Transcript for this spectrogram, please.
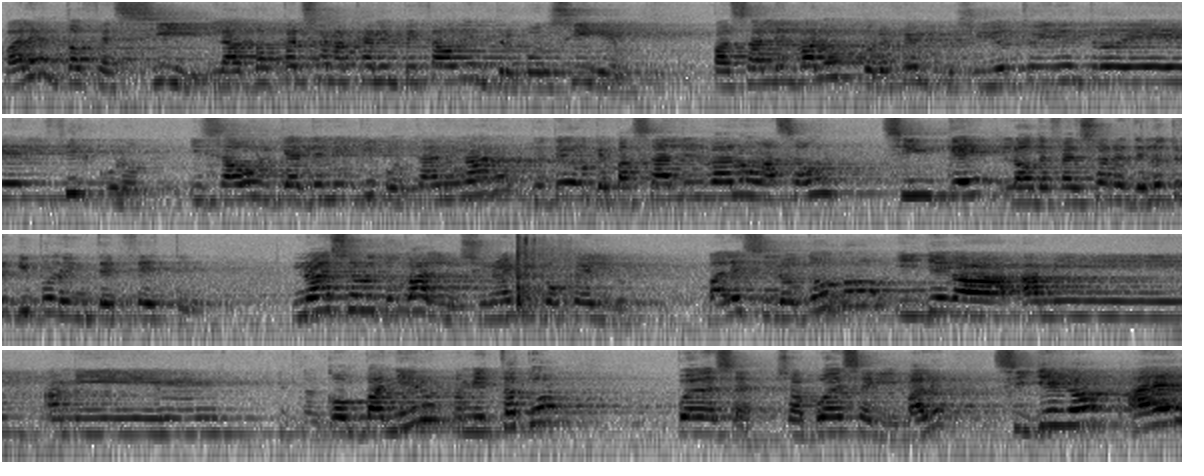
¿vale? Entonces, si las dos personas que han empezado dentro consiguen pasarle el balón, por ejemplo, si yo estoy dentro del círculo y Saúl, que es de mi equipo, está en un aro, yo tengo que pasarle el balón a Saúl sin que los defensores del otro equipo lo intercepten. No es solo tocarlo, sino hay que cogerlo, ¿vale? Si lo toco y llega a mi, a mi compañero, a mi estatua, Puede ser, o sea, puede seguir, ¿vale? Si llega a él,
